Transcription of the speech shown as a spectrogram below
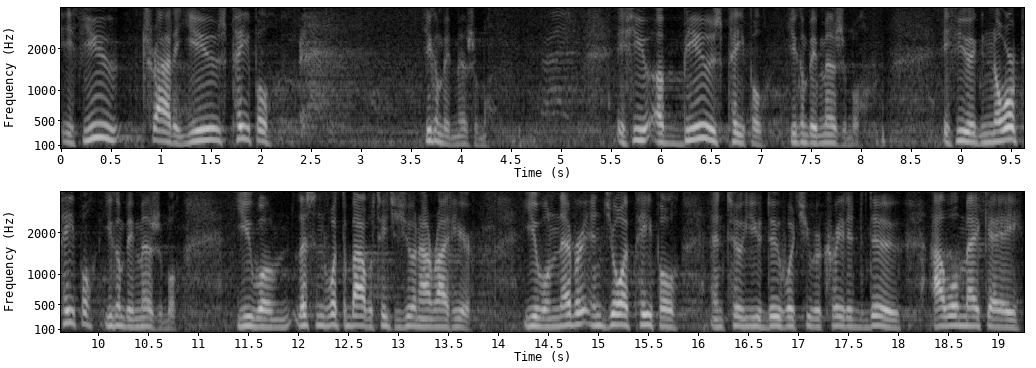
If you try to use people you're going to be miserable. If you abuse people, you're going to be miserable. If you ignore people, you're going to be miserable. You will listen to what the Bible teaches you and I right here. You will never enjoy people until you do what you were created to do. I will make a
